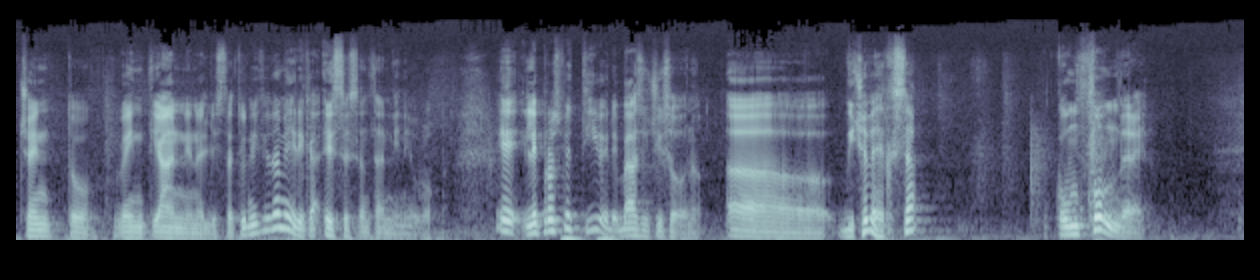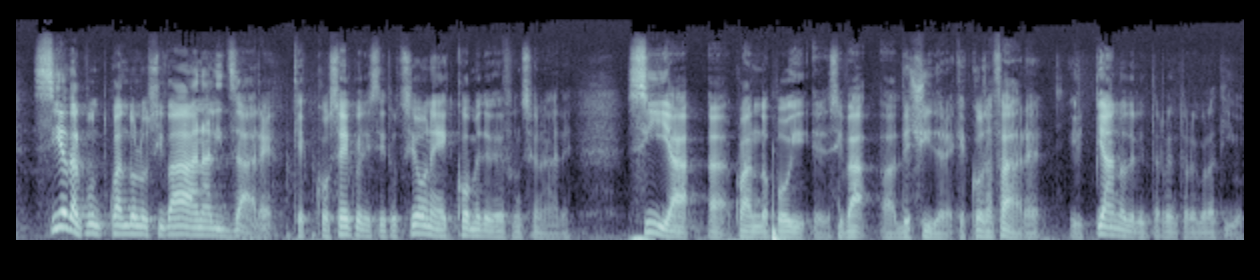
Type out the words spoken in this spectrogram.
120 anni negli Stati Uniti d'America e 60 anni in Europa. E le prospettive, le basi ci sono. Uh, viceversa, confondere sia dal punto quando lo si va a analizzare che cos'è quell'istituzione e come deve funzionare, sia eh, quando poi eh, si va a decidere che cosa fare, il piano dell'intervento regolativo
